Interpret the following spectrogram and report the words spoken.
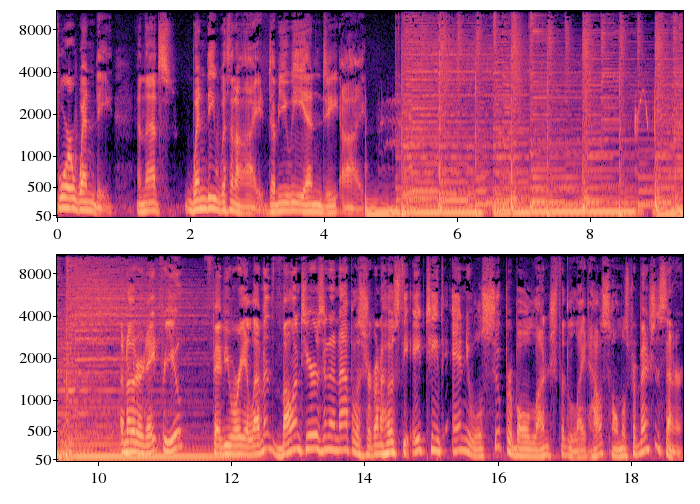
for Wendy. And that's Wendy with an I, W E N D I. Another date for you, February 11th. Volunteers in Annapolis are going to host the 18th annual Super Bowl lunch for the Lighthouse Homeless Prevention Center.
